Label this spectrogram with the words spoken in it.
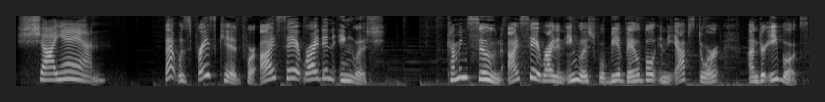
Cheyenne. That was Phrase Kid for I Say It Right in English. Coming soon, I Say It Right in English will be available in the App Store under ebooks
